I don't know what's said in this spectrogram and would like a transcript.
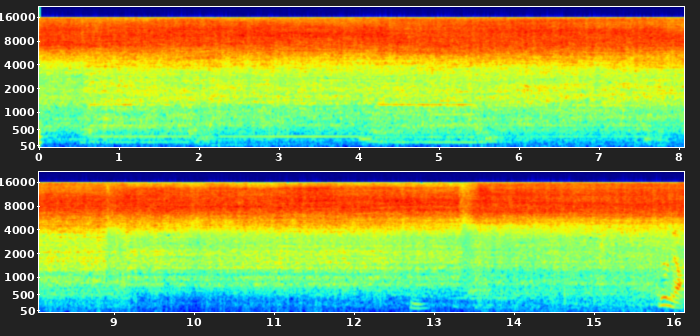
个。六秒。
